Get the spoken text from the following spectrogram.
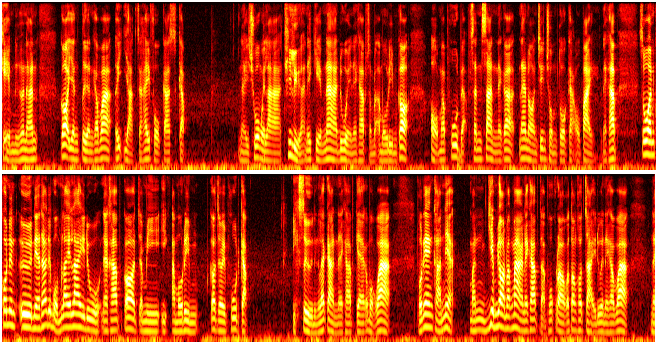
เกมหนึ่งเท่านั้น ก็ยังเตือนครับว่าเอ้ยอยากจะให้โฟกัสกับในช่วงเวลาที่เหลือในเกมหน้าด้วยนะครับสำหรับอโมริมก็ออกมาพูดแบบสั้นๆนะก็แน่นอนชื่นชมตัวเก่าไปนะครับ ส่วนคนอื่นๆเนี่ยถ้าที่ผมไล่ๆดูนะครับ ก็จะมีอีกอโมริมก็จะไปพูดกับ อีกสื่อหนึ่งแล้วกันนะครับ แกก็บอกว่าผลการแข่งขันเนี่ยมันเยี่ยมยอดมากๆนะครับ แต่พวกเราก็ต้องเข้าใจด้วยนะครับว่าใน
